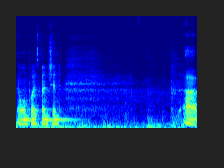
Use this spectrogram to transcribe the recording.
at one point is mentioned. Uh,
